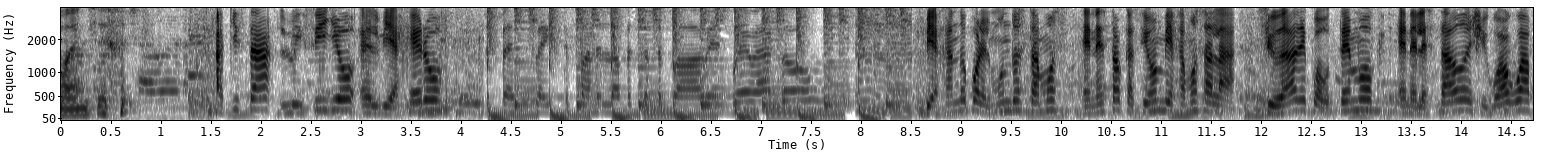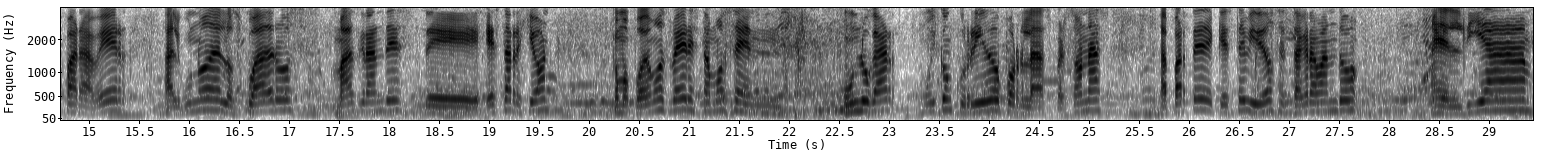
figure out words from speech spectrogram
Manches. Aquí está Luisillo, el viajero. Viajando por el mundo estamos, en esta ocasión viajamos a la ciudad de Cuauhtémoc en el estado de Chihuahua para ver algunos de los cuadros más grandes de esta región. Como podemos ver estamos en un lugar muy concurrido por las personas. Aparte de que este video se está grabando el día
